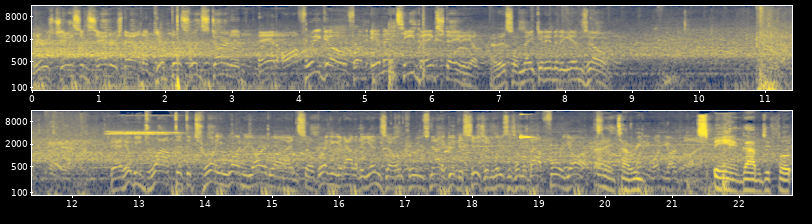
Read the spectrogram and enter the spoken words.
Here's Jason Sanders now to get this one started. And off we go from M&T Bank Stadium. And this will make it into the end zone. And he'll be dropped at the 21-yard line. So bringing it out of the end zone proves not a good decision. Loses him about four yards. That ain't Tyreek spin garbage foot.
